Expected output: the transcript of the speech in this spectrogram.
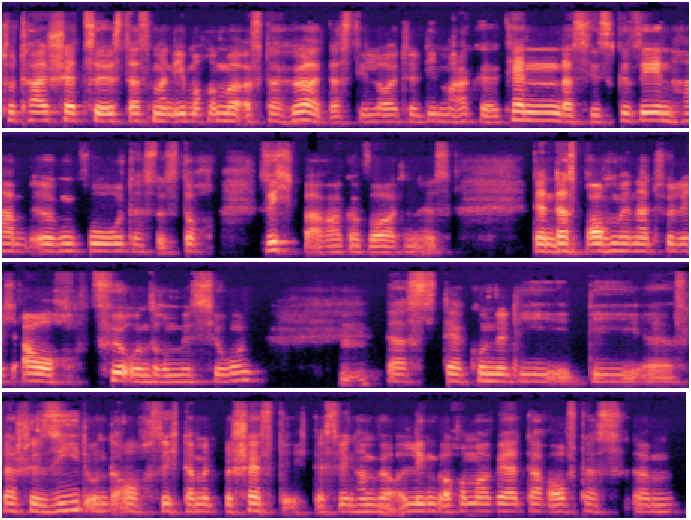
total schätze, ist, dass man eben auch immer öfter hört, dass die Leute die Marke kennen, dass sie es gesehen haben irgendwo, dass es doch sichtbarer geworden ist. Denn das brauchen wir natürlich auch für unsere Mission mhm. dass der Kunde die, die äh, Flasche sieht und auch sich damit beschäftigt. Deswegen haben wir, mhm. legen wir auch immer Wert darauf, dass ähm,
